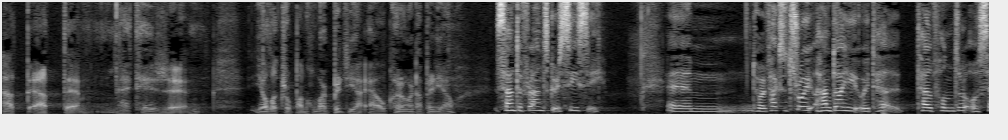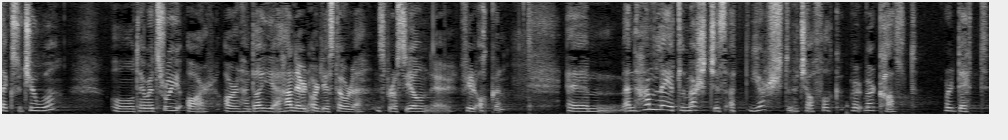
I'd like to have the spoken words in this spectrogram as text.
at, at um, til uh, jólakroppen, hun var byrja av, hva var det byrja av? Santa Franska Sisi. Ehm um, det var faktisk tror han døde i 1226 og det var tre år år han døde. Han er en ordentlig store inspiration der for okken. Ehm um, men han leier til mørkjes at gjørsten til folk var, var kaldt, var dett.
